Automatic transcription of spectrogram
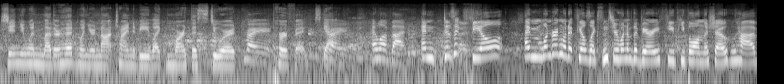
genuine motherhood when you're not trying to be like martha stewart Right. perfect yeah Right. I love that. And does it feel? I'm wondering what it feels like since you're one of the very few people on the show who have.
